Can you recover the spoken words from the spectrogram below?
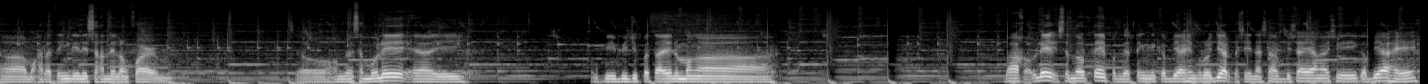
na makarating din sa kanilang farm. So hanggang sa muli ay magbibideo pa tayo ng mga baka uli sa norte pagdating ni Kabiyaheng Roger. Kasi nasa Bisaya nga si Kabiyahe.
